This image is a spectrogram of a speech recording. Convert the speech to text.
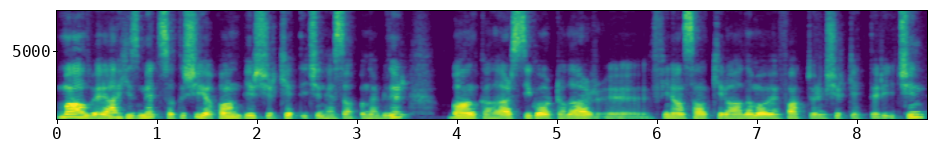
mal veya hizmet satışı yapan bir şirket için hesaplanabilir. Bankalar, sigortalar, e, finansal kiralama ve faktörün şirketleri için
